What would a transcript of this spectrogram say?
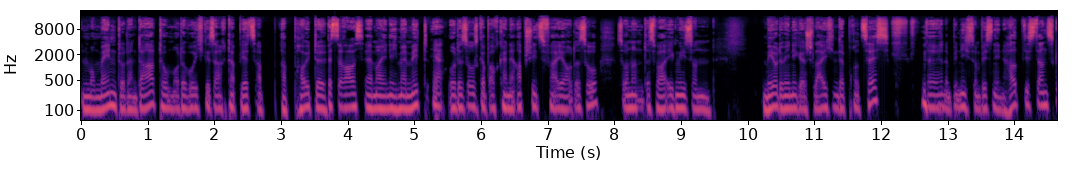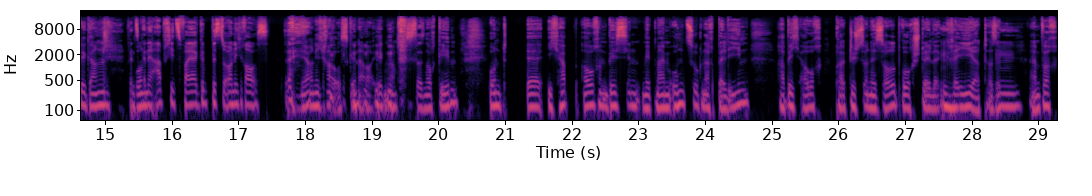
einen Moment oder ein Datum oder wo ich gesagt habe, jetzt ab, ab heute bist du raus, äh, mache ich nicht mehr mit ja. oder so. Es gab auch keine Abschiedsfeier oder so, sondern das war irgendwie so ein mehr oder weniger schleichender Prozess. äh, dann bin ich so ein bisschen in Halbdistanz gegangen. Wenn es keine Abschiedsfeier gibt, bist du auch nicht raus. ja, nicht raus, genau. Irgendwann muss es das noch geben. Und äh, ich habe auch ein bisschen mit meinem Umzug nach Berlin, habe ich auch praktisch so eine Sollbruchstelle mhm. kreiert. Also mhm. einfach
